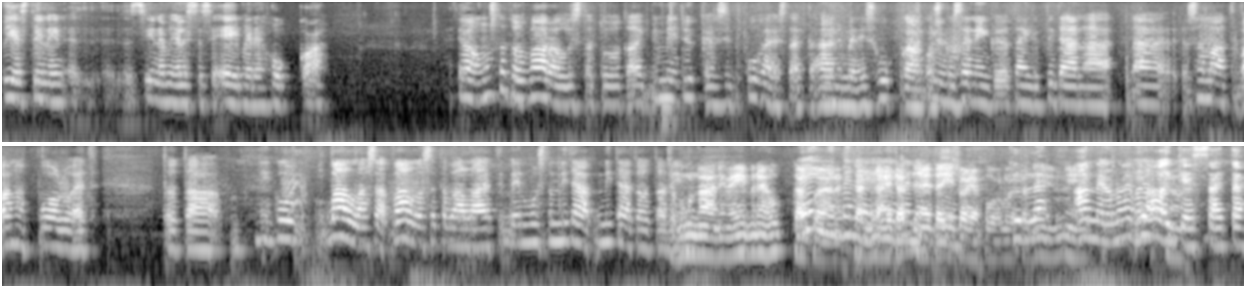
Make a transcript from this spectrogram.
viesti, niin siinä mielessä se ei mene hukkaan. Joo, musta tuo on vaarallista tuo, tai minä tykkään siitä puheesta, että ääni menisi hukkaan, koska se niin jotenkin pitää nämä, nämä samat vanhat puolueet tota, niin kuin vallassa, vallassa tavallaan, että en muista mitä, mitä tota, niin, mun ääni ei mene hukkaan, kun äänestän näitä, mene, näitä niin. isoja puolueita. Kyllä, niin, niin. Anne on aivan Joo. oikeassa, että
